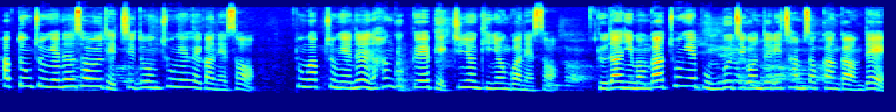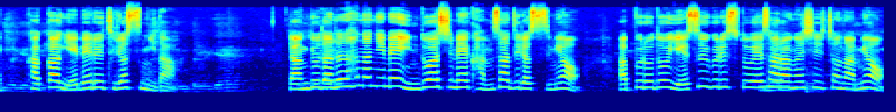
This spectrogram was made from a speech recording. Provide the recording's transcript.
합동총회는 서울 대치동 총회회관에서, 통합총회는 한국교회 100주년 기념관에서 교단 임원과 총회 본부 직원들이 참석한 가운데 각각 예배를 드렸습니다. 양교단은 하나님의 인도하심에 감사드렸으며 앞으로도 예수 그리스도의 사랑을 실천하며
